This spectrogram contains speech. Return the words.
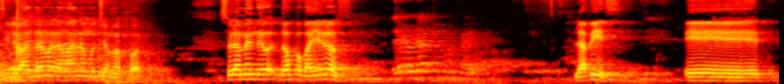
Si levantamos la mano, mucho mejor. ¿Solamente dos compañeros? Lápiz. Eh,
